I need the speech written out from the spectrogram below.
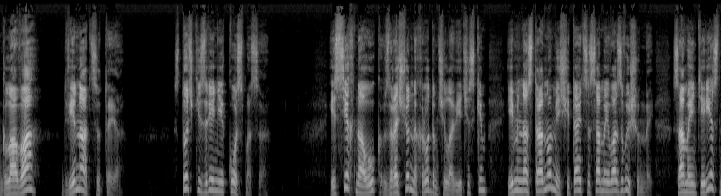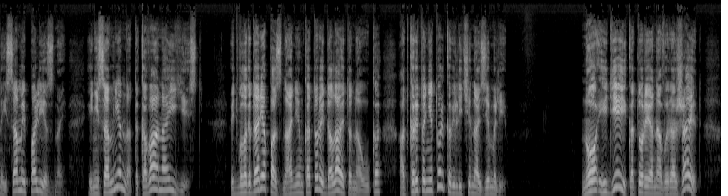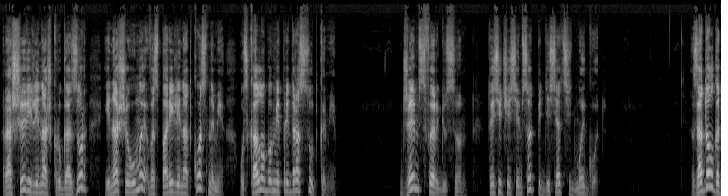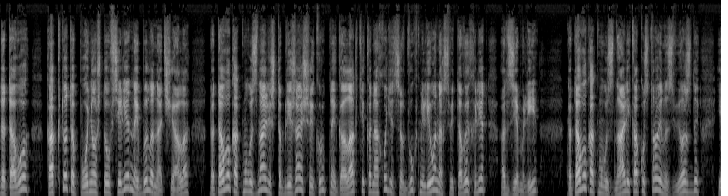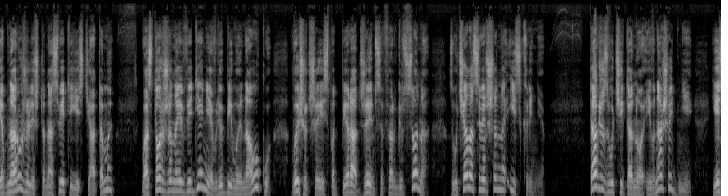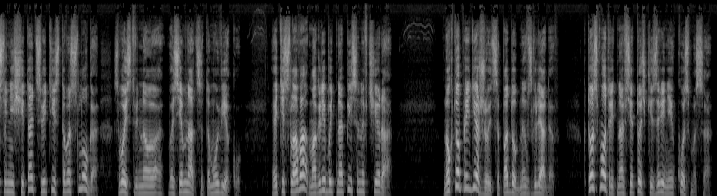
Глава 12. С точки зрения космоса. Из всех наук, возвращенных родом человеческим, именно астрономия считается самой возвышенной, самой интересной и самой полезной, и, несомненно, такова она и есть. Ведь благодаря познаниям, которые дала эта наука, открыта не только величина Земли, но идеи, которые она выражает – расширили наш кругозор и наши умы воспарили над костными, усколобыми предрассудками. Джеймс Фергюсон, 1757 год. Задолго до того, как кто-то понял, что у Вселенной было начало, до того, как мы узнали, что ближайшая крупная галактика находится в двух миллионах световых лет от Земли – до того, как мы узнали, как устроены звезды и обнаружили, что на свете есть атомы, восторженное введение в любимую науку, вышедшее из-под пера Джеймса Фергюсона, звучало совершенно искренне. Также звучит оно и в наши дни, если не считать цветистого слога, свойственного XVIII веку. Эти слова могли быть написаны вчера. Но кто придерживается подобных взглядов? Кто смотрит на все точки зрения космоса?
